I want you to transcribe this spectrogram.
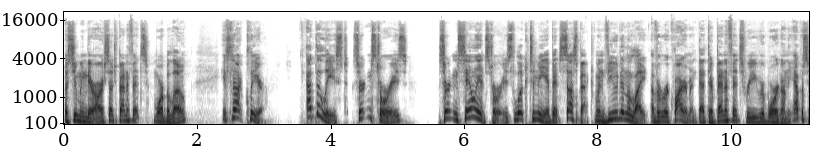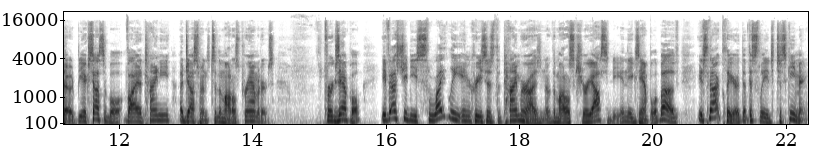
Assuming there are such benefits, more below? It's not clear. At the least, certain stories, certain salient stories look to me a bit suspect when viewed in the light of a requirement that their benefits re-reward on the episode be accessible via tiny adjustments to the model's parameters. For example, if SGD slightly increases the time horizon of the model's curiosity in the example above, it's not clear that this leads to scheming,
